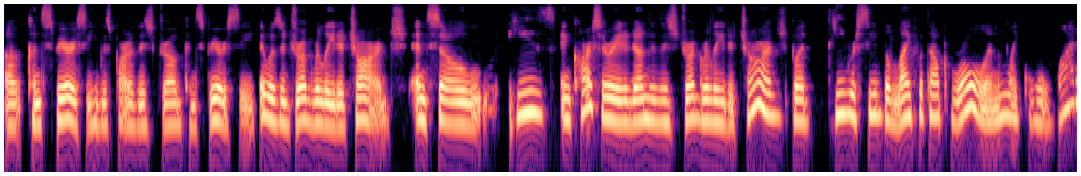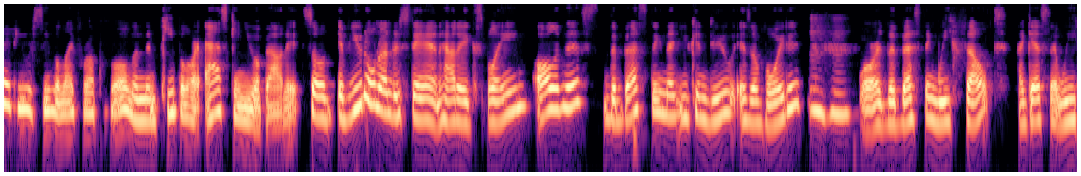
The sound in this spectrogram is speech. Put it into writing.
a conspiracy. He was part of this drug conspiracy. It was a drug related charge. And so he's incarcerated under this drug related charge, but he received a life without parole. And I'm like, well, why did he receive a life without parole? And then people are asking you about it. So if you don't understand how to explain all of this, the best thing that you can do is avoid it. Mm-hmm. Or the best thing we felt, I guess, that we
